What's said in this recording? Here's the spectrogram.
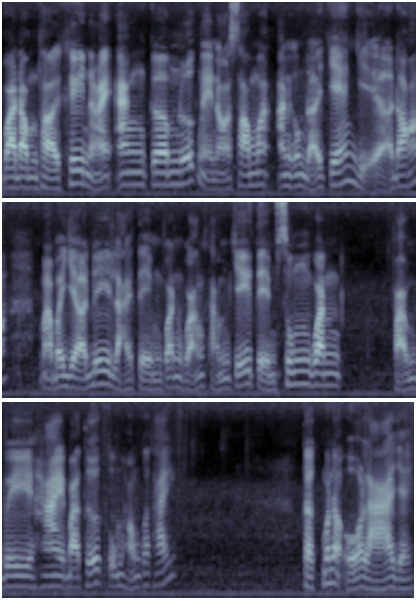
và đồng thời khi nãy ăn cơm nước này nọ xong á, anh cũng để chén gì ở đó. Mà bây giờ đi lại tìm quanh quẩn, thậm chí tìm xung quanh phạm vi hai, ba thước cũng không có thấy. Thật mới nó ủa, lạ vậy?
